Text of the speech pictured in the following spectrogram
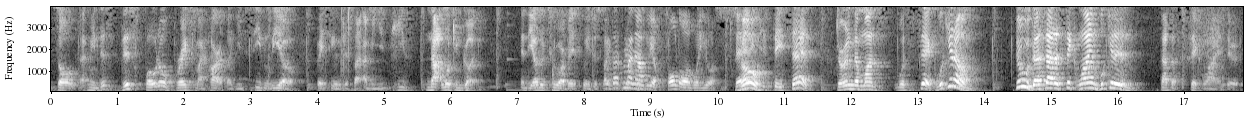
so I mean, this this photo breaks my heart. Like you see Leo basically just like I mean, you, he's not looking good, and the other two are basically just like that they're might not be a photo of when he was sick. No, he, they said during the months was sick. Look at him, dude. That's not a sick line. Look at him. That's a sick line, dude.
